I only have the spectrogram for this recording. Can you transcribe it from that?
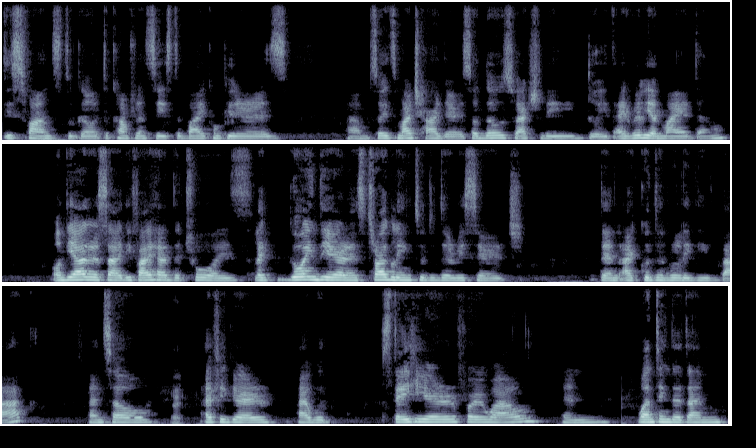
these funds to go to conferences, to buy computers. Um, so it's much harder. So those who actually do it, I really admire them. On the other side, if I had the choice, like going there and struggling to do the research, then I couldn't really give back. And so right. I figure I would stay here for a while and one thing that I'm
